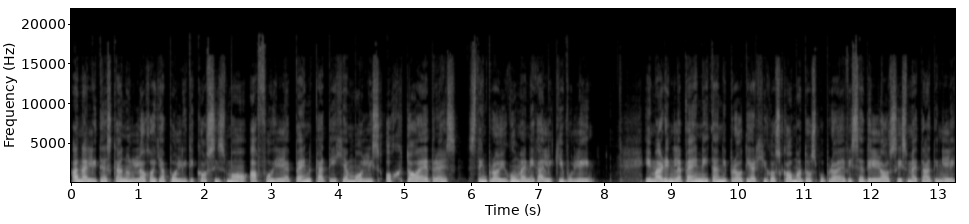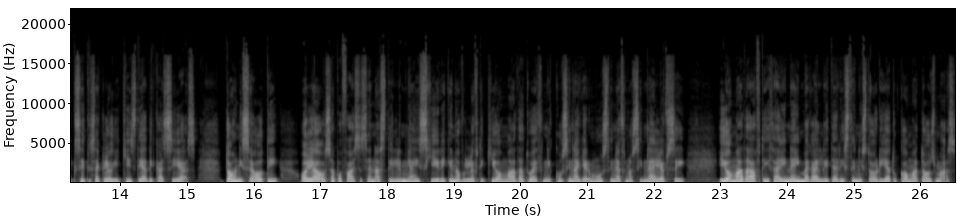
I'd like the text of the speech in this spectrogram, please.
Αναλυτές κάνουν λόγο για πολιτικό σεισμό αφού η Λεπέν κατήχε μόλις 8 έδρες στην προηγούμενη Γαλλική Βουλή. Η Μαρίν Λεπέν ήταν η πρώτη αρχηγός κόμματος που προέβησε δηλώσεις μετά την λήξη της εκλογικής διαδικασίας. Τόνισε ότι ο λαός αποφάσισε να στείλει μια ισχυρή κοινοβουλευτική ομάδα του Εθνικού Συναγερμού στην Εθνοσυνέλευση. Η ομάδα αυτή θα είναι η μεγαλύτερη στην ιστορία του κόμματός μας.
